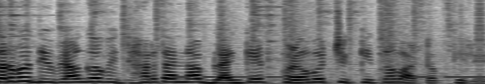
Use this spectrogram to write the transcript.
सर्व दिव्यांग विद्यार्थ्यांना ब्लँकेट फळं व चिक्कीचं वाटप केले.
